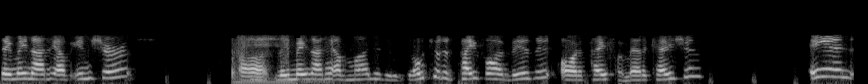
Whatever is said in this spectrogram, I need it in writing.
They may not have insurance. Uh, they may not have money to go to to pay for a visit or to pay for medication. And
